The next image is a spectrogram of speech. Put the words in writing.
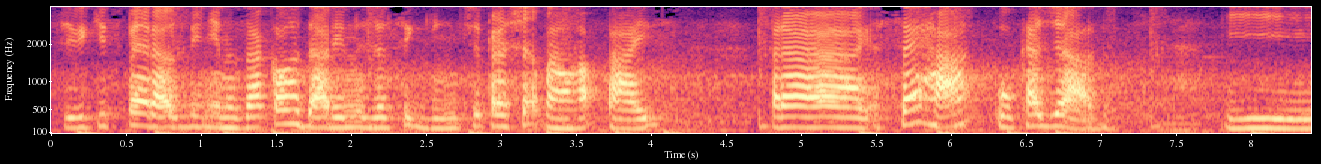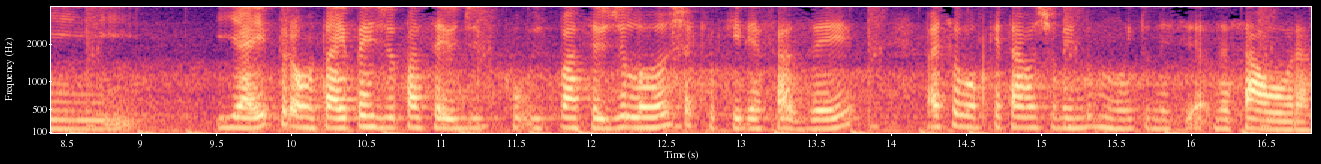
Tive que esperar os meninos acordarem no dia seguinte para chamar o rapaz para serrar o cadeado. E, e aí pronto, aí perdi o passeio de, passeio de lancha que eu queria fazer. Mas foi bom porque estava chovendo muito nesse, nessa hora.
